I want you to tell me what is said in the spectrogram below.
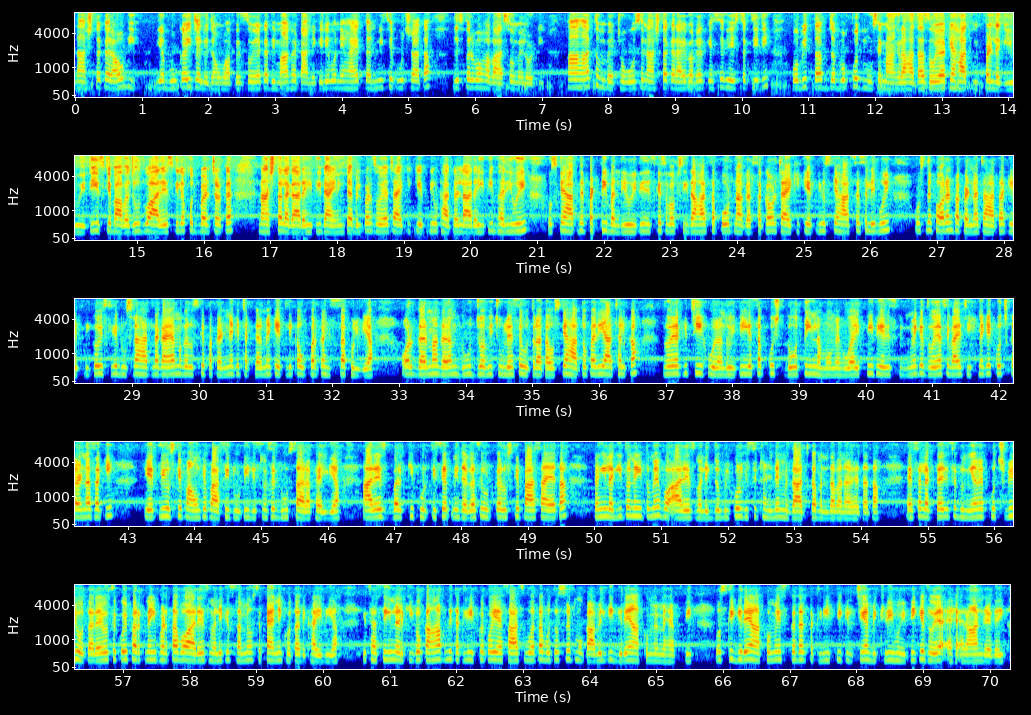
नाश्ता कराओगी या भूखा ही चले जाऊँ वापस? जोया का दिमाग हटाने के लिए वो नहायत तनवी से पूछ रहा था, जिस पर वो हवासों में लौटी। हाँ हाँ तुम बैठो, वो उसे नाश्ता कराए बगैर कैसे भेज सकती थी? वो भी तब जब वो खुद मुँह से मांग रहा था। जोया के हाथ पर लगी हुई थी। इसके बावजूद वो आरेस के लिए खुद बढ़ चढ़ नाश्ता लगा रही थी। डाइनिंग टेबल पर जोया चाय की केतली उठाकर ला रही थी। भरी हुई उसके हाथ में पट्टी बंधी हुई थी, जिसके सबब सीधा हाथ सपोर्ट ना कर सका, और चाय की केतली उसके हाथ से स्लिप हुई। उसने फ़ौरन पकड़ना चाहा था। केतली को इसलिए दूसरा हाथ लगाया, मगर उसके पकड़ने के चक्कर में केतली का ऊपर का हिस्सा खुल गया और गर्मा गर्म दूध जो अभी चूल्हे से उतरा था, उसके हाथों पर ही आछल का जोया की चीख बुलंद हुई थी। ये सब कुछ दो तीन लम्हों में हुआ। इतनी तेज स्पीड में कि जोया सिवाय चीखने के कुछ कर ना सकी। केतली उसके पाँव के पास ही टूटी, जिसमें से दूध सारा फैल गया। आर बर्ग की फुर्ती से अपनी जगह से उठकर उसके पास आया था। कहीं लगी तो नहीं तुम्हें? वो आर एस मलिक, जो बिल्कुल किसी ठंडे मिजाज का बंदा बना रहता था। ऐसा लगता है जैसे दुनिया में कुछ भी होता रहे, उसे कोई फ़र्क नहीं पड़ता। वो आर एस मलिक इस समय उसे पैनिक होता दिखाई दिया। इस हसीन लड़की को कहाँ अपनी तकलीफ़ का कोई एहसास हुआ था? वो तो सिर्फ़ मुकाबिल की गिरे आँखों में महफ थी। उसकी गिरे आँखों में इस कदर तकलीफ़ की किर्चियाँ बिखरी हुई थी कि जोया हैरान रह गई।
